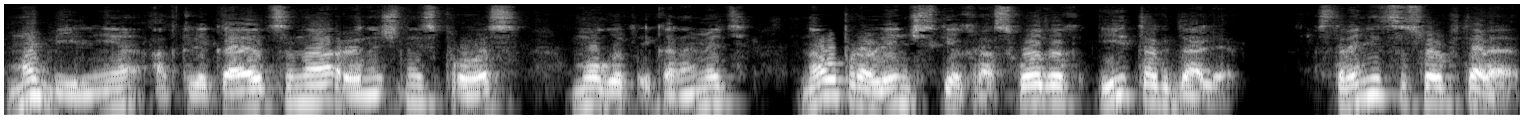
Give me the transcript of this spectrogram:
мобильнее откликаются на рыночный спрос, могут экономить на управленческих расходах и так далее. Страница 42.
